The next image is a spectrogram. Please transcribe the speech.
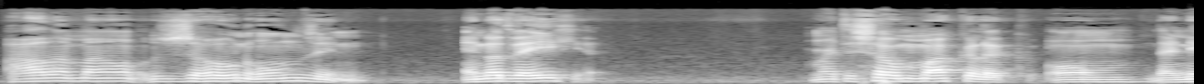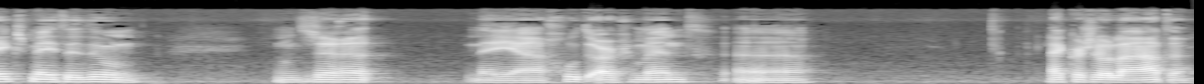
allemaal zo'n onzin. En dat weet je. Maar het is zo makkelijk om daar niks mee te doen. Om te zeggen, nee ja, goed argument. Uh, lekker zo laten.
